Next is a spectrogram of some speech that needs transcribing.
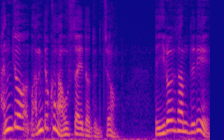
완전 완벽한 아웃사이더들이죠. 이런 사람들이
